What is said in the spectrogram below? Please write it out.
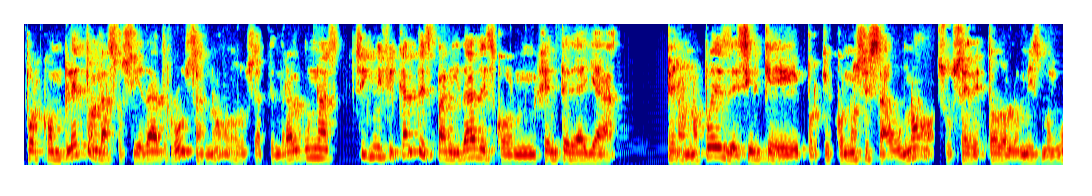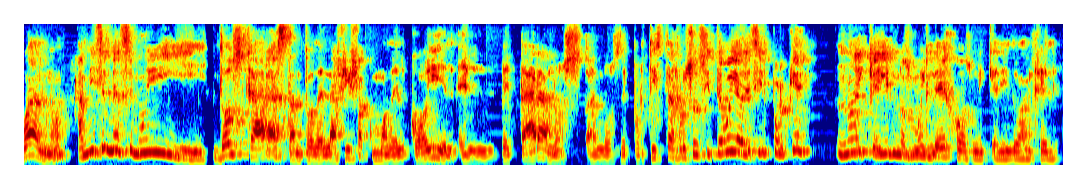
por completo la sociedad rusa, ¿no? O sea, tendrá algunas significantes paridades con gente de allá, pero no puedes decir que porque conoces a uno sucede todo lo mismo igual, ¿no? A mí se me hace muy dos caras, tanto de la FIFA como del COI, el, el vetar a los, a los deportistas rusos, y te voy a decir por qué. No hay que irnos muy lejos, mi querido Ángel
